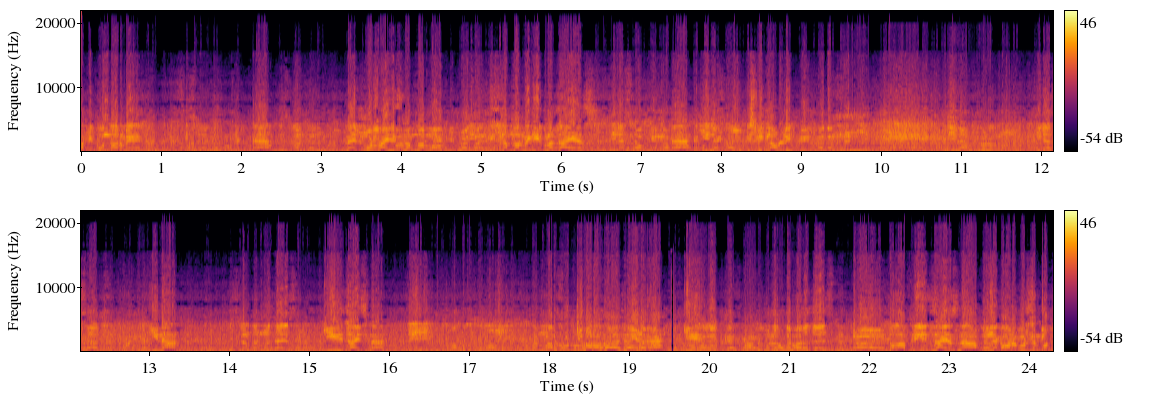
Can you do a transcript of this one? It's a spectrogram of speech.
আপনি কোন ধর্মে? হ্যাঁ? ইসলাম ধর্ম বেশভূষা ইসলাম ধর্ম। ইসলাম ধর্মে কি এগুলো জায়েজ? হ্যাঁ? স্যার স্পিক লাউডলি জি না জি না স্যার কি না ইসলাম ধর্ম যায় না। কি জায়েজ না? এই আর ফুটকি মারা যায় না এটা? কি? বলৎকার করা যায় না। তো আপনি জায়েজ না আপনি লেখাপড়া করছেন কত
